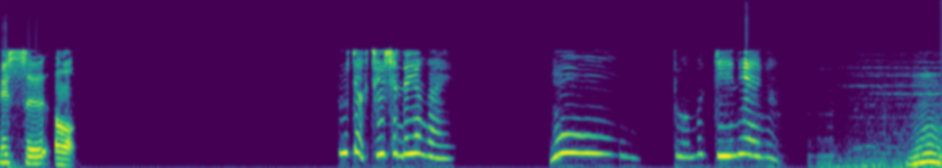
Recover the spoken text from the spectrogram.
มิสซูโอะรู้จักชื่อฉันได้ยังไงตัวเมื่อกี้นี่เองอะ อืม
